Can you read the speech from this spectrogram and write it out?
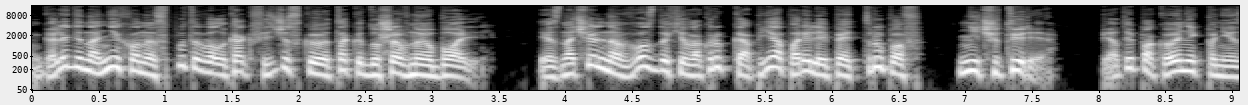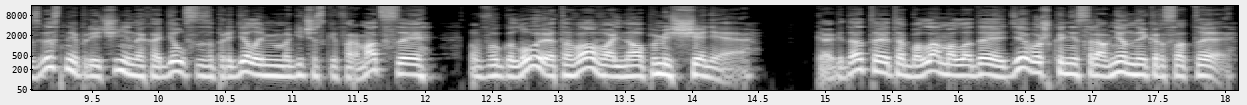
Глядя на них, он испытывал как физическую, так и душевную боль. Изначально в воздухе вокруг копья парили пять трупов, не четыре. Пятый покойник по неизвестной причине находился за пределами магической формации в углу этого овального помещения. Когда-то это была молодая девушка несравненной красоты.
